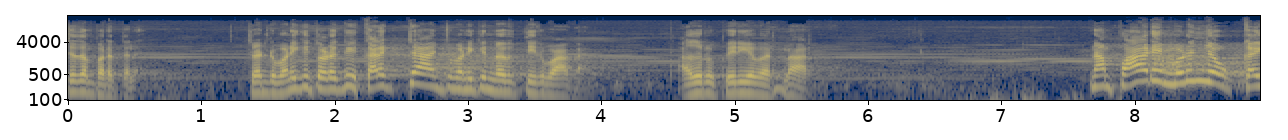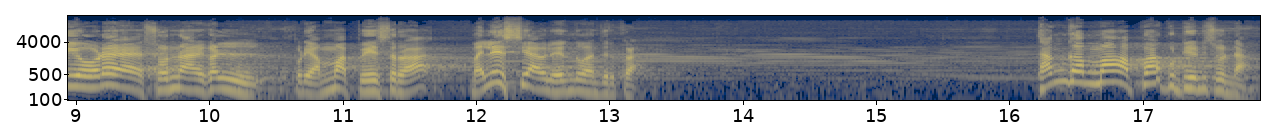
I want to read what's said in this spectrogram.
சிதம்பரத்தில். ரெண்டு மணிக்கு தொடங்கி கரெக்டாக அஞ்சு மணிக்கு நிறுத்திடுவாங்க. அது ஒரு பெரிய வரலாறு. நான் பாடி முடிஞ்ச கையோட சொன்னார்கள் இப்படி அம்மா பேசுகிறா மலேசியாவிலேருந்து வந்திருக்கிறான் தங்கம்மா அப்பா குட்டின்னு சொன்னாங்க.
